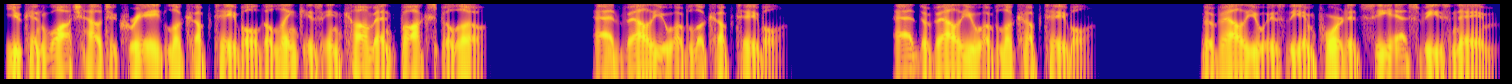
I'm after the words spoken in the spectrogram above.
You can watch how to create lookup table the link is in comment box below. Add value of lookup table. Add the value of lookup table. The value is the imported CSV's name.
